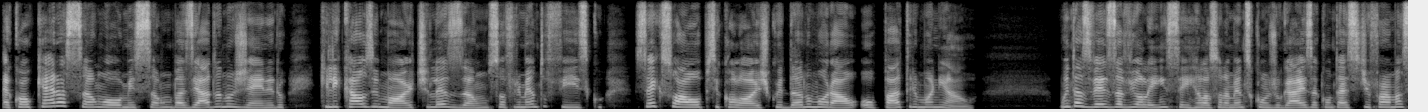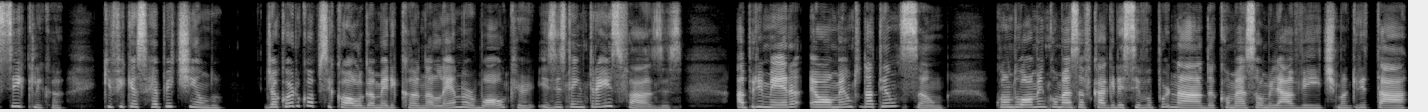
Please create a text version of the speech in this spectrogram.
é qualquer ação ou omissão baseada no gênero que lhe cause morte, lesão, sofrimento físico, sexual ou psicológico e dano moral ou patrimonial. Muitas vezes a violência em relacionamentos conjugais acontece de forma cíclica, que fica se repetindo. De acordo com a psicóloga americana Lenore Walker, existem três fases. A primeira é o aumento da tensão, quando o homem começa a ficar agressivo por nada, começa a humilhar a vítima, gritar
